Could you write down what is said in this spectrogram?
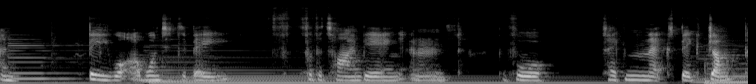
and be what I wanted to be f- for the time being, and before taking the next big jump,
